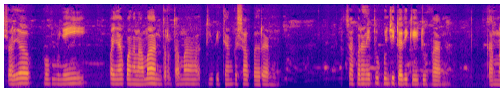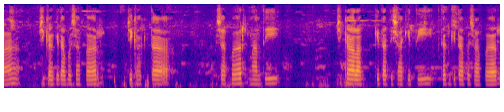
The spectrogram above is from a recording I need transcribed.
saya mempunyai banyak pengalaman, terutama di bidang kesabaran. Kesabaran itu kunci dari kehidupan, karena jika kita bersabar, jika kita bersabar nanti jika kita disakiti dan kita bersabar,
